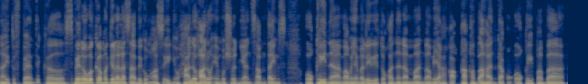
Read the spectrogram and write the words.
Knight of Pentacles. Pero wag ka magalala, sabi ko nga sa inyo, halo-halong emosyon yan. Sometimes, okay na, mamaya malirito ka na naman, mamaya kakabahan ka kung okay pa ba,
